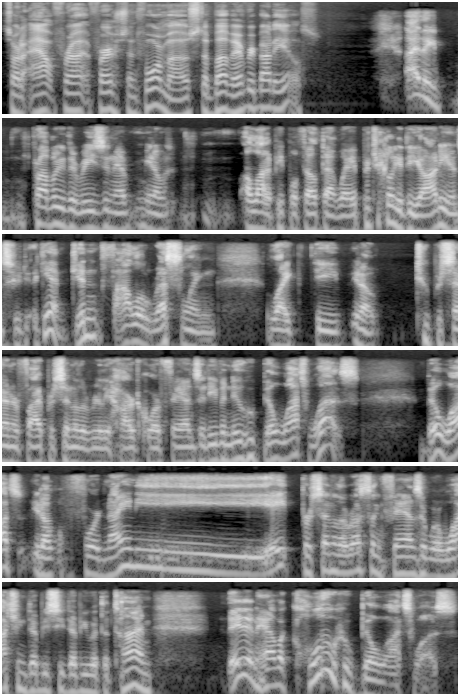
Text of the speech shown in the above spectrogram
sort of out front, first and foremost, above everybody else? I think probably the reason that, you know, a lot of people felt that way, particularly the audience who, again, didn't follow wrestling like the, you know, 2% or 5% of the really hardcore fans that even knew who Bill Watts was. Bill Watts, you know, for 98% of the wrestling fans that were watching WCW at the time, they didn't have a clue who Bill Watts was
